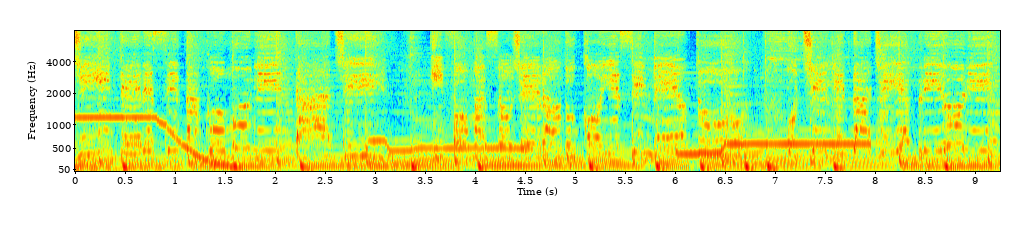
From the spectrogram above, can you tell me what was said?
De interesse da comunidade, informação gerando conhecimento, utilidade é prioridade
